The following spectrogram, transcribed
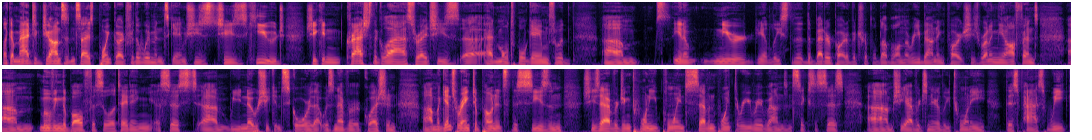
like a Magic Johnson sized point guard for the women's game. She's she's huge. She can crash the glass, right? She's uh, had multiple games with um, you know, near at least the, the better part of a triple double on the rebounding part. She's running the offense, um, moving the ball, facilitating assists. Um, we know she can score. That was never a question. Um, against ranked opponents this season, she's averaging 20 points, 7.3 rebounds, and six assists. Um, she averaged nearly 20 this past week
